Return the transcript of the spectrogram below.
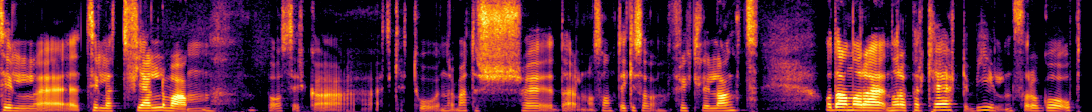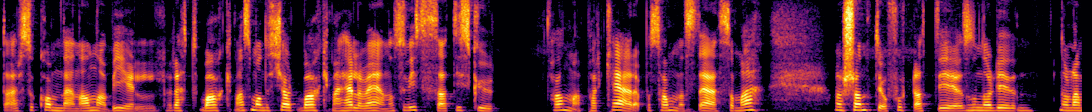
til, eh, til, et fjellvann på ca. 200 meters høyde eller noe sånt. Ikke så fryktelig langt. Og da når jeg, når jeg, parkerte bilen for å gå opp der, så kom det en annen bil rett bak meg som hadde kjørt bak meg hele veien. Og så viste det seg at de skulle faen meg parkere på samme sted som meg. Og jeg skjønte jo fort at de, når, de, når de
